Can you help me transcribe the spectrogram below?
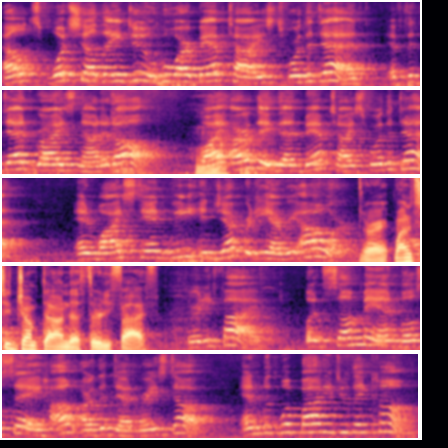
Else what shall they do who are baptized for the dead, if the dead rise not at all? Why are they then baptized for the dead? And why stand we in jeopardy every hour? All right. Why don't you jump down to 35? 35. But some man will say, How are the dead raised up? And with what body do they come?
